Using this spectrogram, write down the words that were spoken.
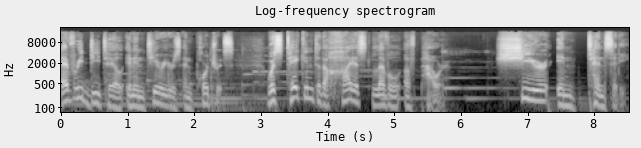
every detail in interiors and portraits was taken to the highest level of power sheer intensity.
